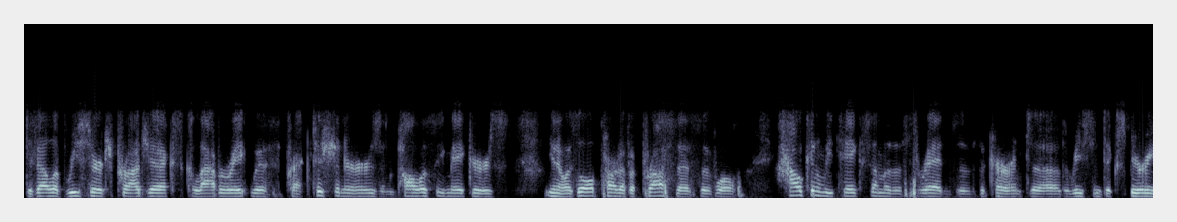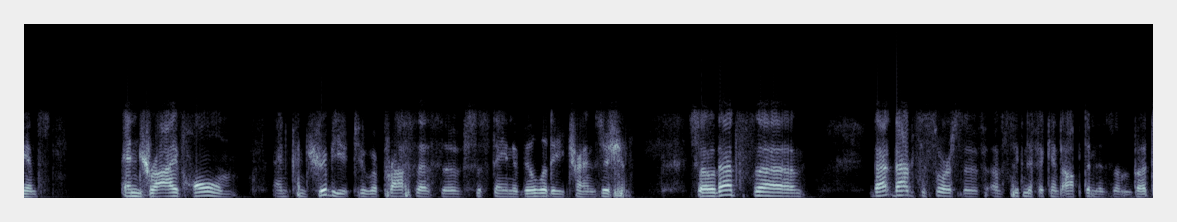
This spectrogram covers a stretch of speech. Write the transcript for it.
develop research projects, collaborate with practitioners and policymakers, you know, is all part of a process of, well, how can we take some of the threads of the current, uh, the recent experience and drive home and contribute to a process of sustainability transition? So that's, uh, that that's a source of, of significant optimism. But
